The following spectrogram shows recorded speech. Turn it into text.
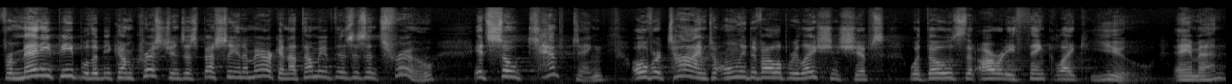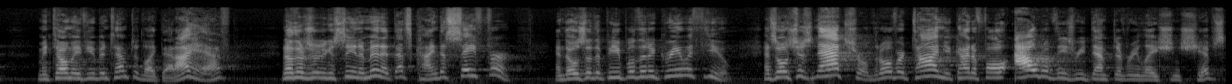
for many people that become Christians, especially in America, now tell me if this isn't true, it's so tempting over time to only develop relationships with those that already think like you. Amen? I mean, tell me if you've been tempted like that. I have. In other words, you're going to see in a minute, that's kind of safer. And those are the people that agree with you. And so it's just natural that over time you kind of fall out of these redemptive relationships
